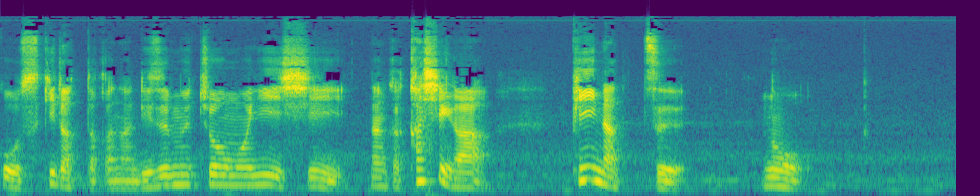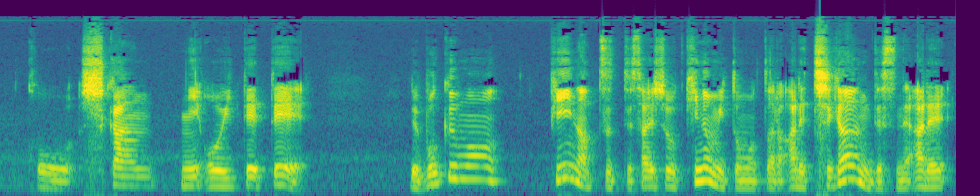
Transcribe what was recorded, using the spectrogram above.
構好きだったかな。リズム調もいいしなんか歌詞がピーナッツのこう主観に置いててで僕もピーナッツって最初木の実と思ったらあれ違うんですねあれ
